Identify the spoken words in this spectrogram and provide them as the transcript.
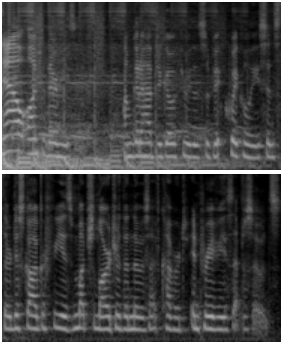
Now, onto their music. I'm gonna have to go through this a bit quickly since their discography is much larger than those I've covered in previous episodes.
